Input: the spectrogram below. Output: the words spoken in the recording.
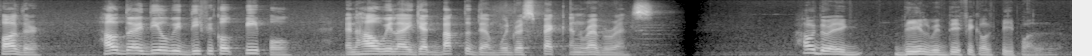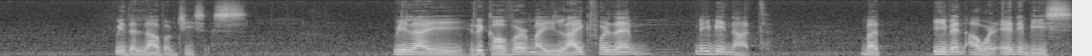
Father, how do I deal with difficult people and how will I get back to them with respect and reverence? How do I deal with difficult people? With the love of Jesus. Will I recover my like for them? Maybe not. But even our enemies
